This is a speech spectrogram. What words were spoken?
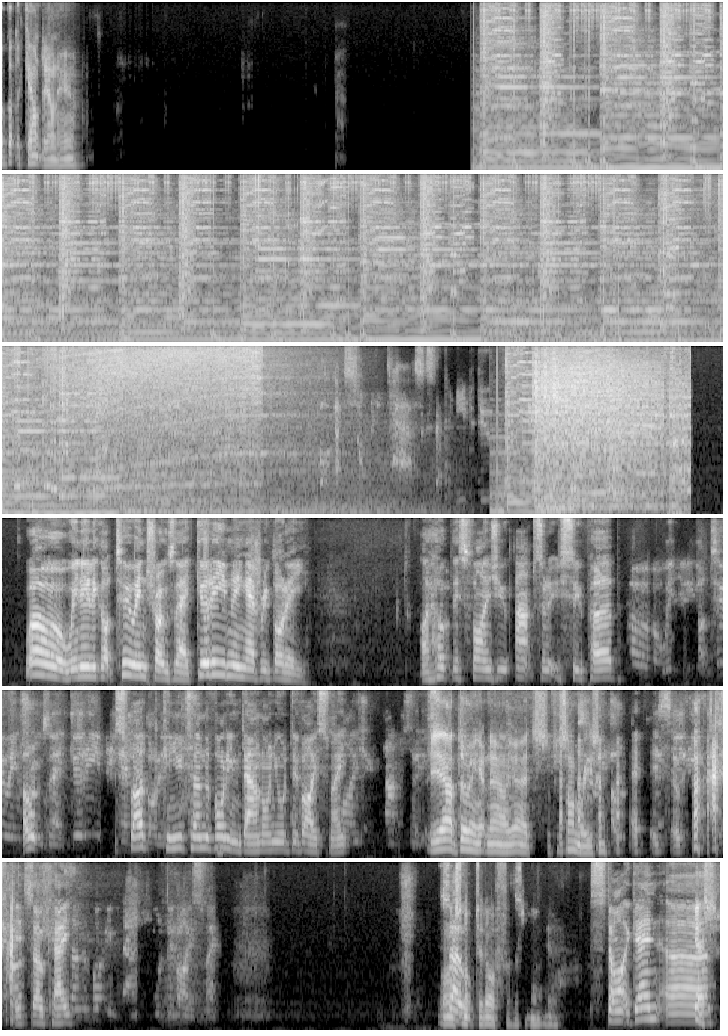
I've got the countdown here. Whoa, we nearly got two intros there. Good evening, everybody. I hope this finds you absolutely superb. Oh, we nearly got two intros Oh, there. Good evening, Spud, everybody. can you turn the volume down on your device, mate? Yeah, I'm doing it now. Yeah, it's for some reason. it's okay. it's okay. Turn the volume down on your device, mate. Well, I So- knocked it off for this moment. Yeah. Start again. Uh, yes.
